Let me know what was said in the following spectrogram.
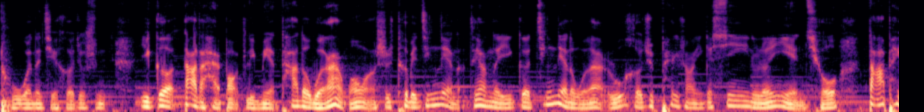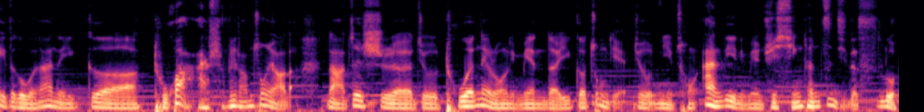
图文的结合，就是一个大的海报里面它的。文案往往是特别精炼的，这样的一个精炼的文案，如何去配上一个吸引人眼球，搭配这个文案的一个图画，哎，是非常重要的。那这是就图文内容里面的一个重点，就你从案例里面去形成自己的思路，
